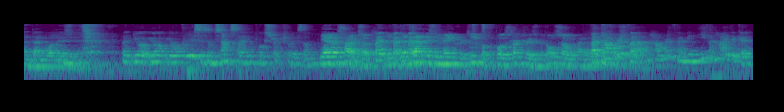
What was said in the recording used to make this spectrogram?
and then what is it? but your, your, your criticism sounds like post-structuralism. yeah, that's right. So But- but- th- but- that is the main critique of post-structuralism, but also... But however, however, I mean, even Heidegger,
